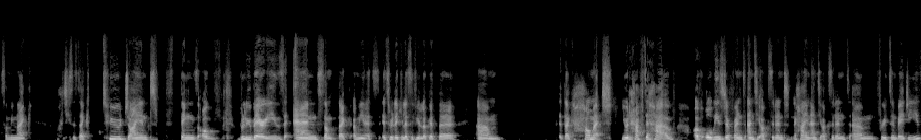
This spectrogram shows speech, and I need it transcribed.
something like, oh, geez, it's like two giant things of blueberries and some like i mean it's it's ridiculous if you look at the um, like how much you would have to have of all these different antioxidant, high in antioxidant um, fruits and veggies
